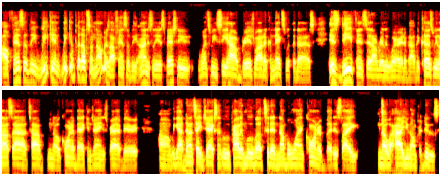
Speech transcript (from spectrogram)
offensively, we can we can put up some numbers offensively. Honestly, especially once we see how Bridgewater connects with the guys. It's defense that I'm really worried about because we lost our top, you know, cornerback in James Bradberry. Um, we got Donte Jackson, who would probably move up to that number one corner, but it's like, you know, how are you gonna produce?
